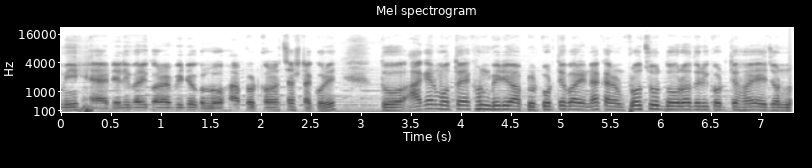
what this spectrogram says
আমি ডেলিভারি করার ভিডিওগুলো আপলোড করার চেষ্টা করি। তো আগের মতো এখন ভিডিও আপলোড করতে পারি না, কারণ প্রচুর দৌড়াদৌড়ি করতে হয় এই জন্য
